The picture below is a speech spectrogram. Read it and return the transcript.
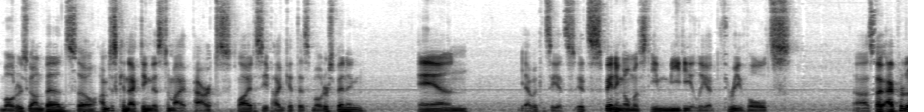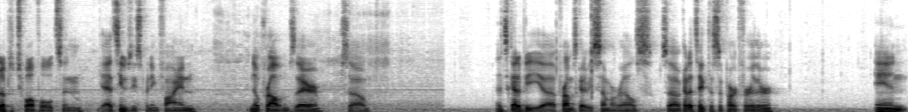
motor's gone bad, so I'm just connecting this to my power supply to see if I can get this motor spinning. And yeah, we can see it's it's spinning almost immediately at 3 volts. Uh, so I, I, put it up to 12 volts, and yeah, it seems to be spinning fine. No problems there, so... It's got to be, uh, problem's got to be somewhere else. So I've got to take this apart further. And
